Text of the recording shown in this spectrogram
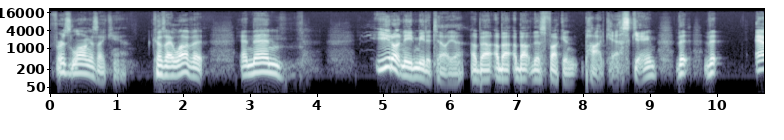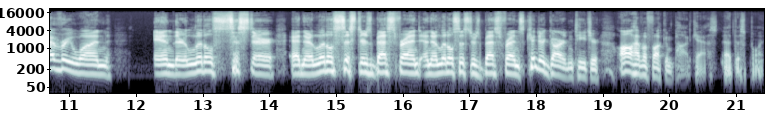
For as long as I can. Because I love it. And then you don't need me to tell you about about about this fucking podcast game that that everyone and their little sister and their little sister's best friend and their little sister's best friend's kindergarten teacher all have a fucking podcast at this point.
